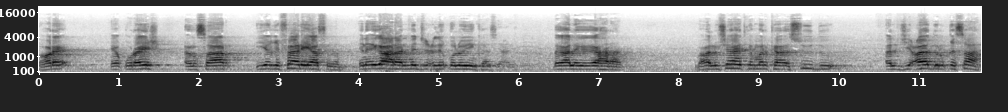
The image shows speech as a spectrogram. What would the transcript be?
hore ee quraysh ansaar iyo khifaar iyo aslam. Inay iga haraan ma jecli qolooyinkaas yani dagaal igaga haraan. Macalushaahidka marka asuudu aljicaadu alqisaar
